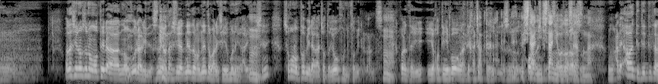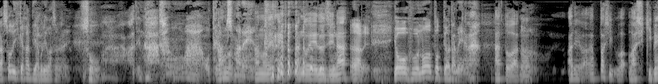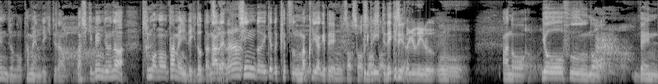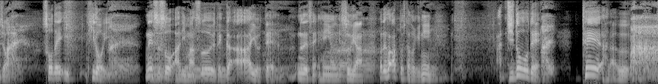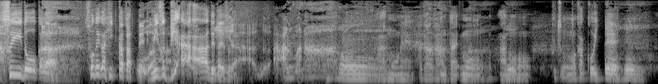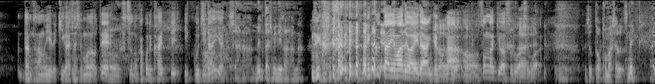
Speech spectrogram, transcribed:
私のそのお寺の裏にですね、私が寝泊ま寝泊まりしている棟がありましてね、そこの扉がちょっと洋風の扉なんです。これって横手に棒があってカチャッとする。下に下に下ろすやつな。うんあれ慌てて出てたら袖引っかかって破れますよね。そう。あれな。かんはお寺も住まれへん。あの、あの L 字な。あれ、洋風の取ってはダメやな。あとあの、あれはやっぱし和和式便所のためにできてた。和式便所いうのは着物のためにできとったな。あれしんどいけどケツまくり上げて。プリプリってできるやん。できるできる。うんうん。あの、洋風の便所。袖い広い。ね、裾あります。言うて、ガー言うて、濡れせへんようにするやん。ほんで、ふわっとした時に、あ自動ではい。手洗う水道から袖が引っかかって、水ビャー出たりするね。あるわな。うん。あもうね、反対、もう、あの、普通の格好行って、うん。檀家さんの家で着替えさせてもらうて、普通の格好で帰っていく時代やで。そうやな。ネクタイ締めていかなあかんな。ネクタイ、ネクタイまではいらんけどな。うんそんな気はするわ、すごい。ちょっとコマーシャルですね。はい。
